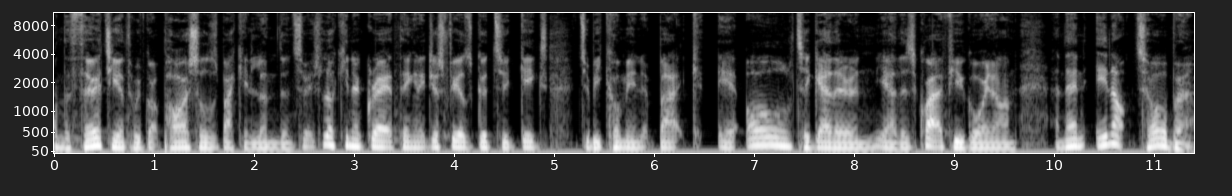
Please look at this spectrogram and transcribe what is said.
on the 30th we've got parcels back in london so it's looking a great thing and it just feels good to gigs to be coming back eh, all together and yeah there's quite a few going on and then in october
